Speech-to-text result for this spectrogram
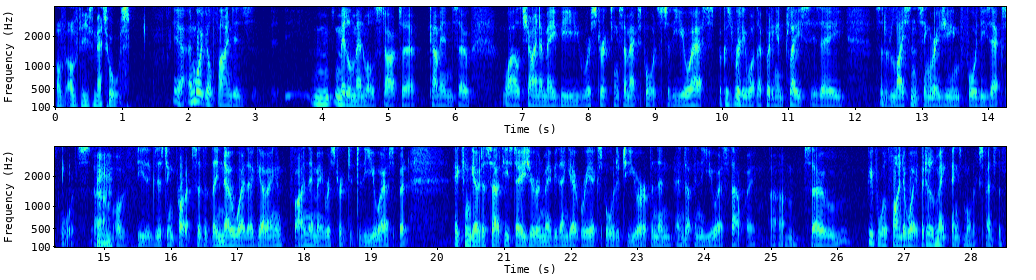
of, of these metals. Yeah, and what you'll find is middlemen will start to come in. So while China may be restricting some exports to the US, because really what they're putting in place is a sort of licensing regime for these exports um, mm-hmm. of these existing products so that they know where they're going. And fine, they may restrict it to the US, but it can go to Southeast Asia and maybe then get re exported to Europe and then end up in the US that way. Um, so people will find a way, but it'll make things more expensive.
